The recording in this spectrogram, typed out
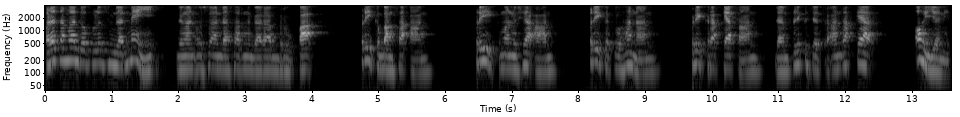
Pada tanggal 29 Mei, dengan usulan dasar negara berupa pri kebangsaan, pri kemanusiaan, pri ketuhanan, pri kerakyatan, dan pri kesejahteraan rakyat. Oh iya nih,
